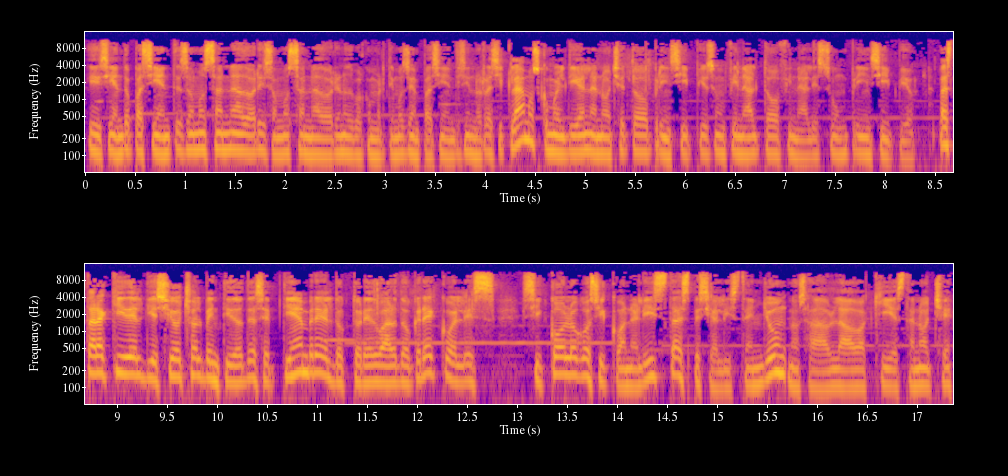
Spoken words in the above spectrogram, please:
Y siendo pacientes somos sanadores, somos sanadores, nos convertimos en pacientes y nos reciclamos. Como el día en la noche, todo principio es un final, todo final es un principio. Va a estar aquí del 18 al 22 de septiembre el doctor Eduardo Greco. Él es psicólogo, psicoanalista, especialista en Jung. Nos ha hablado aquí esta noche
